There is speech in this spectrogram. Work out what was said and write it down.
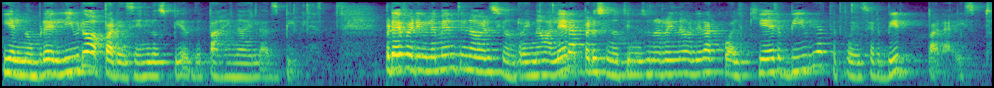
Y el nombre del libro aparece en los pies de página de las Biblias. Preferiblemente una versión Reina Valera, pero si no tienes una Reina Valera, cualquier Biblia te puede servir para esto.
